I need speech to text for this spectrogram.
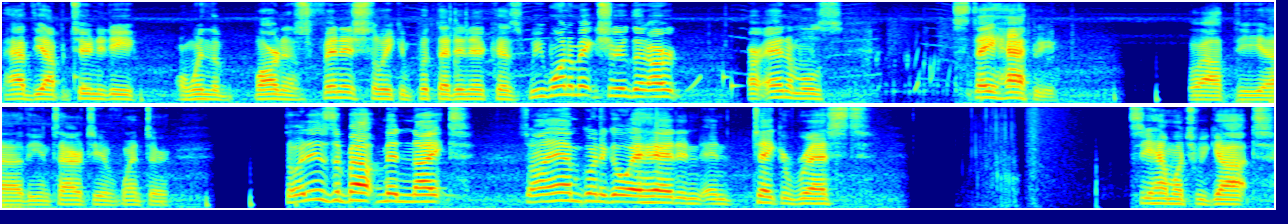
have the opportunity or when the barn is finished so we can put that in there because we want to make sure that our our animals stay happy throughout the uh, the entirety of winter. So it is about midnight, so I am going to go ahead and, and take a rest. See how much we got.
